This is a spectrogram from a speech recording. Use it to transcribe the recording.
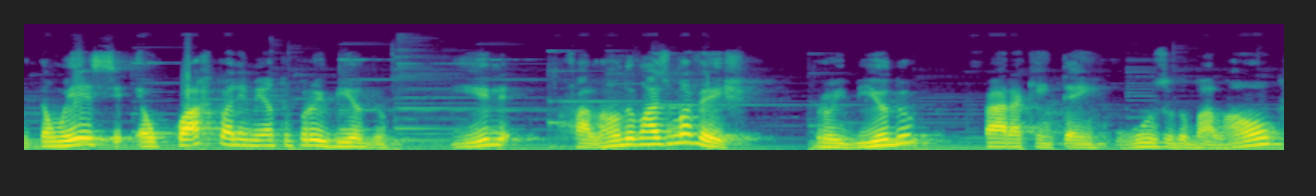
Então esse é o quarto alimento proibido. E ele, falando mais uma vez, proibido para quem tem o uso do balão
